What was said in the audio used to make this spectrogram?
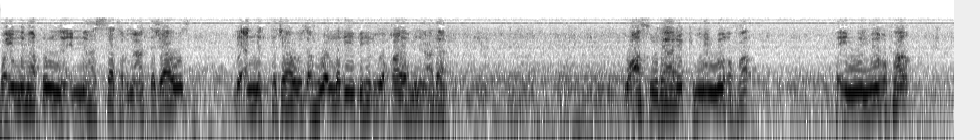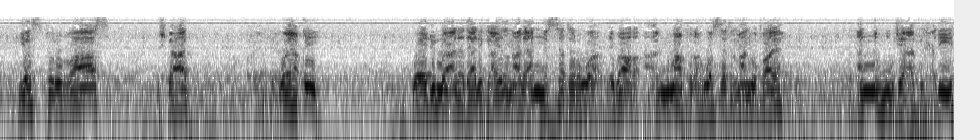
وإنما قلنا إنها الستر مع التجاوز لأن التجاوز هو الذي به الوقاية من العذاب. وأصل ذلك من المغفر فإن المغفر يستر الرأس مش بعد؟ ويقيه. ويدل على ذلك أيضا على أن الستر هو عبارة عن المغفرة هو الستر مع الوقاية أنه جاء في الحديث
